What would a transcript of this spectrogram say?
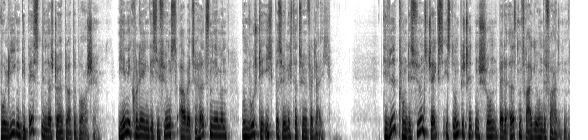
wo liegen die Besten in der Steuerberaterbranche? Jene Kollegen, die sich Führungsarbeit zu Herzen nehmen und wo stehe ich persönlich dazu im Vergleich? Die Wirkung des Führungschecks ist unbestritten schon bei der ersten Fragerunde vorhanden.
